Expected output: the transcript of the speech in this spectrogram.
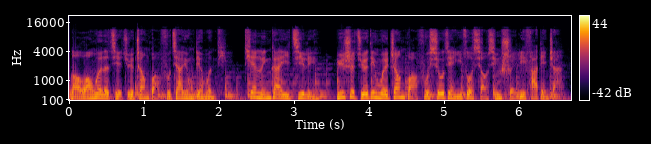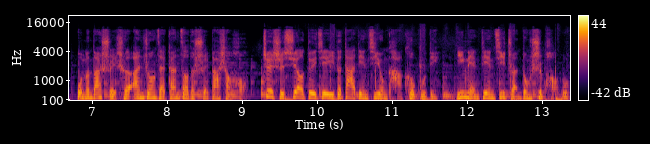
老王为了解决张寡妇家用电问题，天灵盖一机灵，于是决定为张寡妇修建一座小型水力发电站。我们把水车安装在干燥的水坝上后，这时需要对接一个大电机，用卡扣固定，以免电机转动时跑路。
